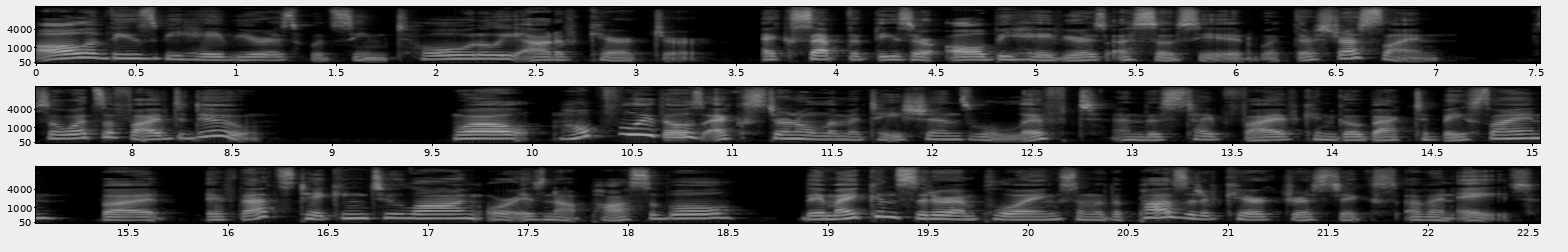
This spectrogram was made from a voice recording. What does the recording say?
all of these behaviors would seem totally out of character, except that these are all behaviors associated with their stress line. So, what's a 5 to do? Well, hopefully, those external limitations will lift and this type 5 can go back to baseline. But if that's taking too long or is not possible, they might consider employing some of the positive characteristics of an 8.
